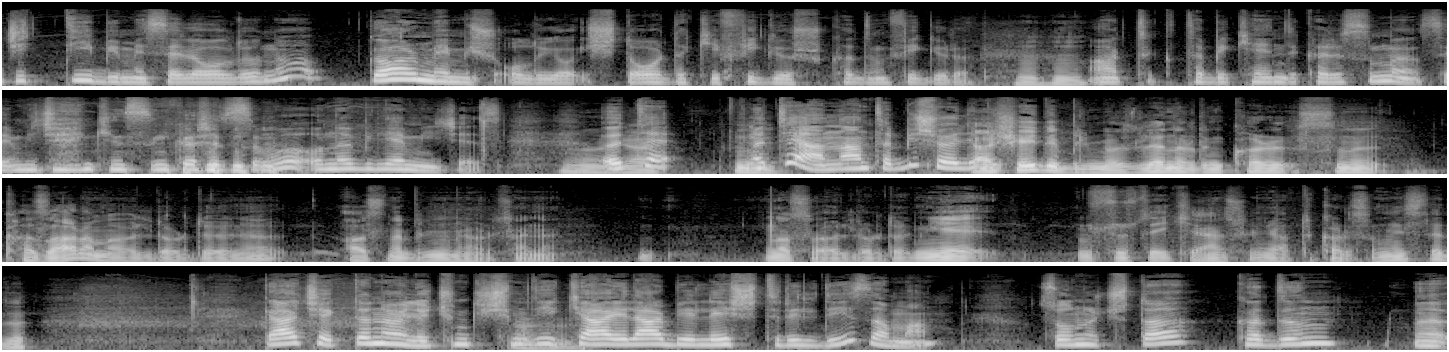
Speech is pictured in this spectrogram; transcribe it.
ciddi bir mesele olduğunu görmemiş oluyor işte oradaki figür, kadın figürü. Hı hı. Artık tabii kendi karısı mı, Sammy Jenkins'in karısı mı onu bilemeyeceğiz. Ha, Öte Hı. Öte yandan tabii şöyle yani bir... şey de bilmiyoruz. Leonard'ın karısını kazara mı öldürdüğünü aslında bilmiyoruz. Hani nasıl öldürdü? Niye üst üste iki ensülin yaptı karısını istedi? Gerçekten öyle. Çünkü şimdi Hı -hı. hikayeler birleştirildiği zaman sonuçta kadın e,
